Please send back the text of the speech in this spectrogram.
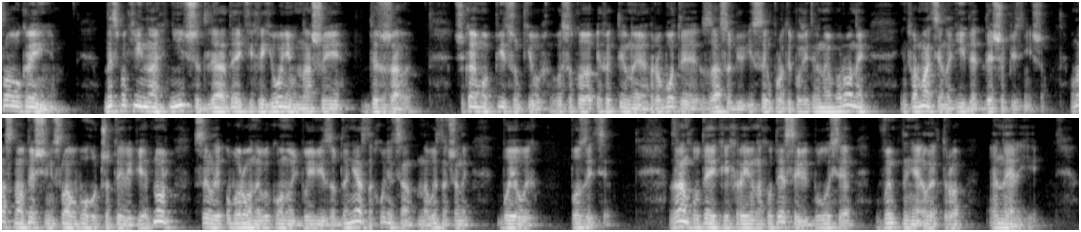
Слава Україні! Неспокійна ніч для деяких регіонів нашої держави. Чекаємо підсумків високоефективної роботи засобів і сил протиповітряної оборони. Інформація надійде дещо пізніше. У нас на Одещині, слава Богу, 4-5-0. Сили оборони виконують бойові завдання, знаходяться на визначених бойових позиціях. Зранку в деяких районах Одеси відбулося вимкнення електроенергії.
